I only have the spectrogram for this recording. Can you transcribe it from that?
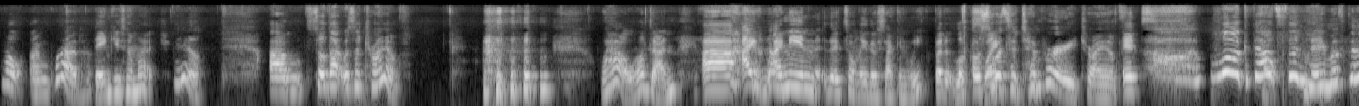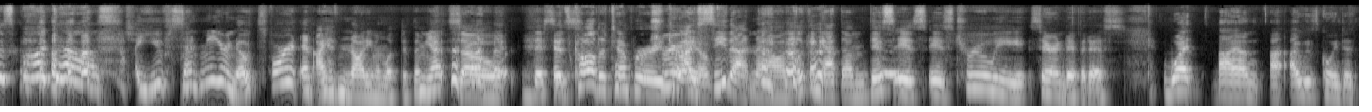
Well, I'm glad. Thank you so much. Yeah. Um, so that was a triumph. wow, well done. Uh, I I mean, it's only their second week, but it looks Oh, so like it's a temporary triumph. it's. Look, that's the name of this podcast. You've sent me your notes for it, and I have not even looked at them yet. So this It's is called a temporary triumph. true. I see that now. I'm looking at them. This is is truly serendipitous. What um, I, I was going to.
